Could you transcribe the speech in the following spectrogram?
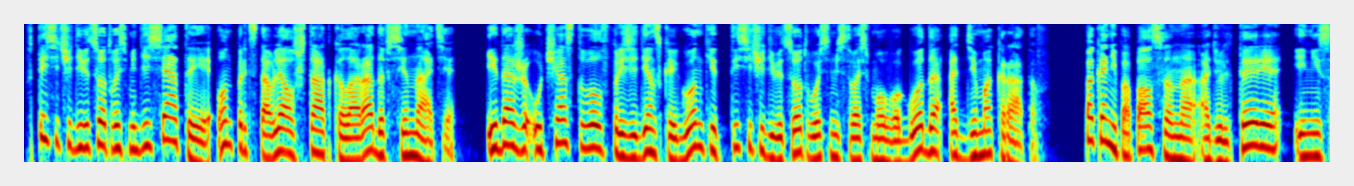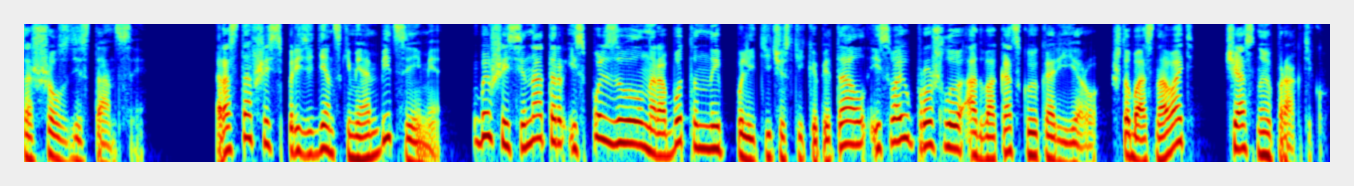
В 1980-е он представлял штат Колорадо в Сенате и даже участвовал в президентской гонке 1988 года от демократов, пока не попался на адюльтере и не сошел с дистанции. Расставшись с президентскими амбициями, бывший сенатор использовал наработанный политический капитал и свою прошлую адвокатскую карьеру, чтобы основать частную практику.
